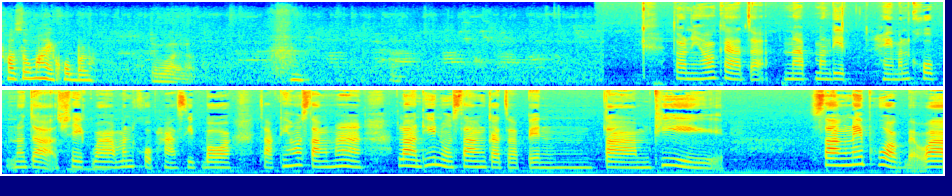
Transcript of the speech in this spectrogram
เขาส่งมาให้ครบบ่หรอจังหวะละตอนนี้เขากะจะนับเมล็ดให้มันครบเนาะจะเช็คว่ามันครบหาสิบบอจากที่เขาสั่งมาร้านที่หนูสั่งก็จะเป็นตามที่สั่งในพวกแบบว่า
